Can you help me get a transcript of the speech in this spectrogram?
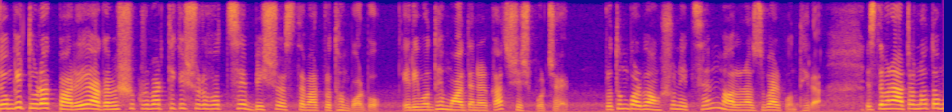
টঙ্গীর তুরাক পাড়ে আগামী শুক্রবার থেকে শুরু হচ্ছে বিশ্ব ইস্তেমার প্রথম পর্ব। এরই মধ্যে ময়দানের কাজ শেষ পর্যায়ে। প্রথম পর্বে অংশ নিচ্ছেন মাওলানা জুবাইরপন্থীরা ইস্তেমার আটান্নতম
